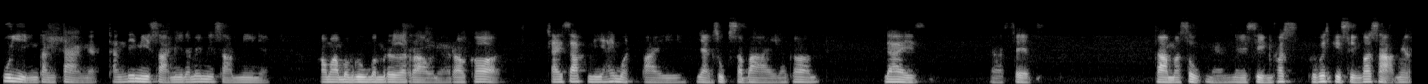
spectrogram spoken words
ผู้หญิงต่างๆเนี่ยทั้งที่มีสามีและไม่มีสามีเนี่ย เอามาบำรุงบำเรอเราเนี่ย เราก็ใช้ทรัพย์นี้ให้หมดไปอย่างสุขสบายแล้วก็ได้เสพตามมาสุขเนี่ยในสิ่งข้อผู้ผิดสิ่งข้อสามเนี่ย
